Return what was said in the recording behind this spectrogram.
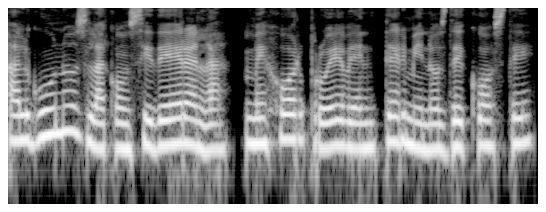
Algunos la consideran la mejor prueba en términos de coste,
